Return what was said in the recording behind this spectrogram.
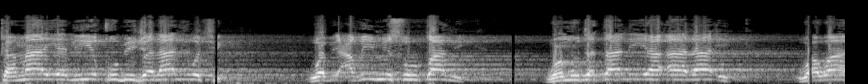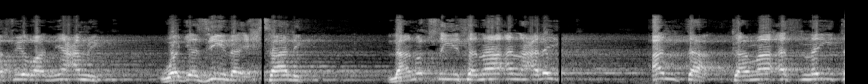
كما يليق بجلال وجهك وبعظيم سلطانك ومتتالي آلائك ووافر نعمك وجزيل إحسانك. لا نحصي ثناء عليك أنت كما أثنيت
